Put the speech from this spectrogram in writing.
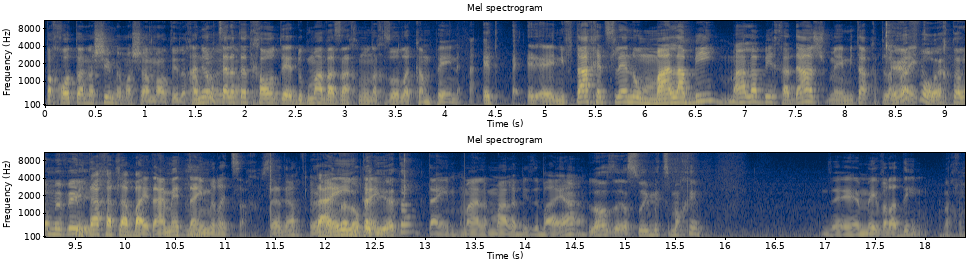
פחות אנשים ממה שאמרתי לך אני רוצה לתת לך עוד אה, דוגמה ואז אנחנו נחזור לקמפיין. את, אה, אה, נפתח אצלנו מלאבי, מלאבי חדש מתחת לבית. איפה? איך אתה לא מביא לי? מתחת לבית, האמת טעים רצח, בסדר? אתה טעים, לא טעים. בדיאטה? טעים. מה, מלאבי זה בעיה? לא, זה עשוי מצמחים. זה מי ורדים. נכון.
